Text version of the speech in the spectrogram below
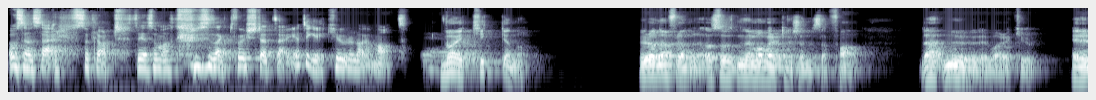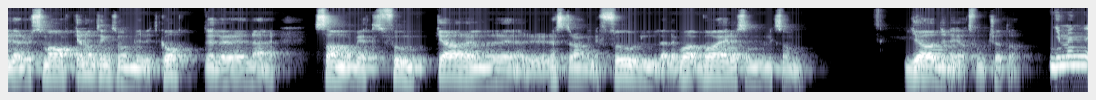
och sen så här, såklart, det som man sagt först, att så här, jag tycker det är kul att laga mat. Vad är kicken då? Hur har den förändrats? Alltså när man verkligen känner såhär, fan, det här, nu var det kul. Är det när du smakar någonting som har blivit gott? Eller är det när samarbetet funkar? Eller är restaurangen är full? Eller vad, vad är det som liksom göder dig att fortsätta? Ja, men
